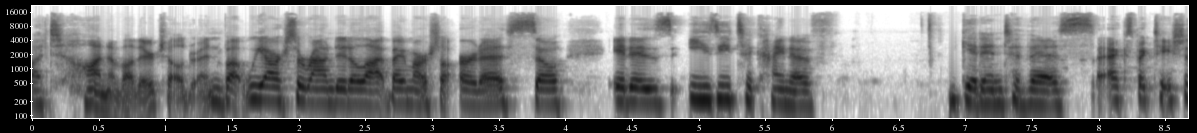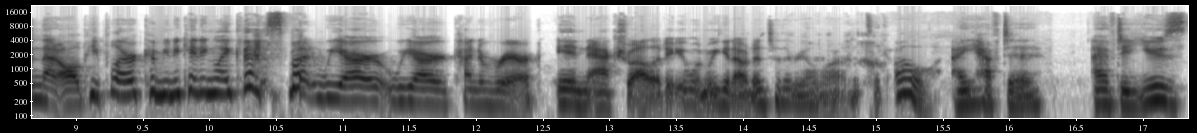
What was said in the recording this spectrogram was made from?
a ton of other children but we are surrounded a lot by martial artists so it is easy to kind of get into this expectation that all people are communicating like this, but we are we are kind of rare in actuality when we get out into the real world. It's like, oh, I have to I have to use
